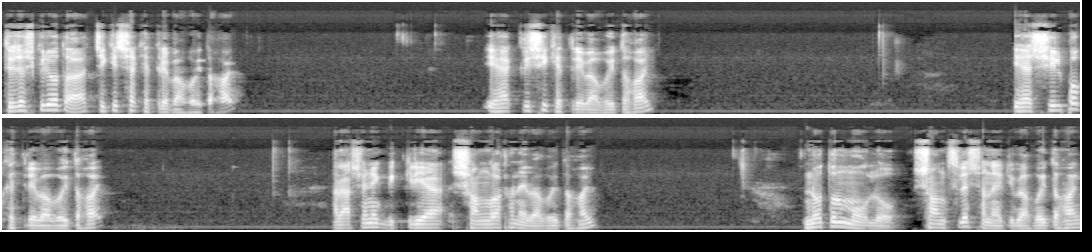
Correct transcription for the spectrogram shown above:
তেজস্ক্রিয়তা চিকিৎসা ক্ষেত্রে ব্যবহৃত হয়। ইহা কৃষি ক্ষেত্রে ব্যবহৃত হয়। ইহা শিল্প ক্ষেত্রে ব্যবহৃত হয়। রাসায়নিক বিক্রিয়া সংগঠনে ব্যবহৃত হয়। নতুন মৌল সংশ্লেষণে এটি ব্যবহৃত হয়।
